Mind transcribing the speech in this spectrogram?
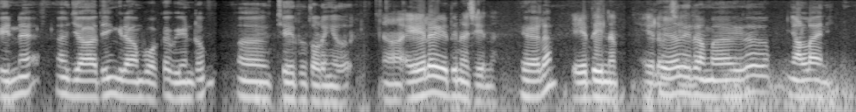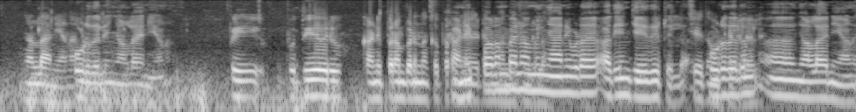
പിന്നെ ജാതിയും ഗ്രാമ്പും ഒക്കെ വീണ്ടും ചെയ്തു തുടങ്ങിയത്. ഏല ഏതിനാ ചെയ്യുന്നത് ഏലം? ഏത് ഇനം ഏല ഏതിലും ഇത് ഞള്ളാനി. ഞള്ളാനിയാണ്. കൂടുതലും ഞള്ളാനിയാണ്. ഇപ്പൊ ഈ പുതിയൊരു കണിപ്പറമ്പൻ എന്നൊക്കെ കണിപ്പറമ്പനൊന്നും ഞാനിവിടെ അധികം ചെയ്തിട്ടില്ല. ചെയ്ത് കൂടുതലും ഞള്ളാനിയാണ്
